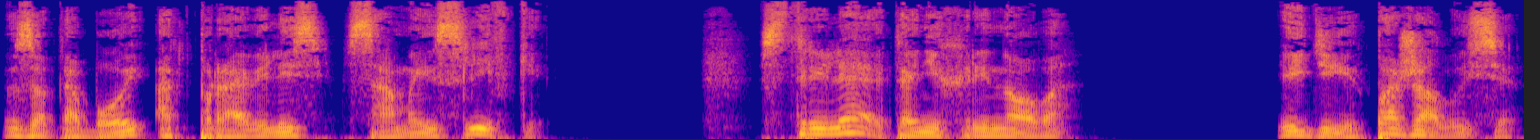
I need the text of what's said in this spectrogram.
За тобой отправились самые сливки. Стреляют они хреново. Иди, пожалуйся».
